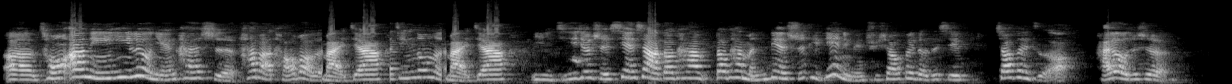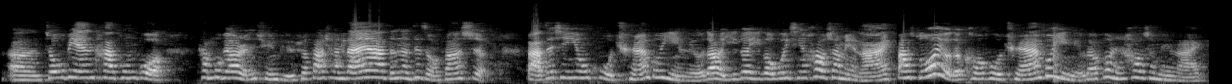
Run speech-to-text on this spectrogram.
呃，从二零一六年开始，他把淘宝的买家、京东的买家，以及就是线下到他到他门店实体店里面去消费的这些消费者。还有就是，嗯，周边他通过他目标人群，比如说发传单呀等等这种方式，把这些用户全部引流到一个一个微信号上面来，把所有的客户全部引流到个人号上面来。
